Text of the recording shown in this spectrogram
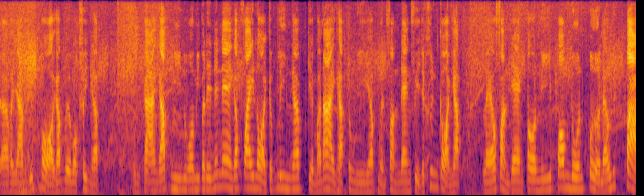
จะพยายามยึดบ่อครับเวลบ็อกซิ่งครับ ตรงกลางครับมีนัวมีประเด็นแน่ๆครับไฟหลอดกับลิงครับเก็บมาได้ครับ ตรงนี้ครับเหมือนฝั่งแดงฝีจะขึ้นก่อนครับ แล้วฝั่งแดงตอนนี้ป้อมโดนเปิดแล้วหรือเปล่า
